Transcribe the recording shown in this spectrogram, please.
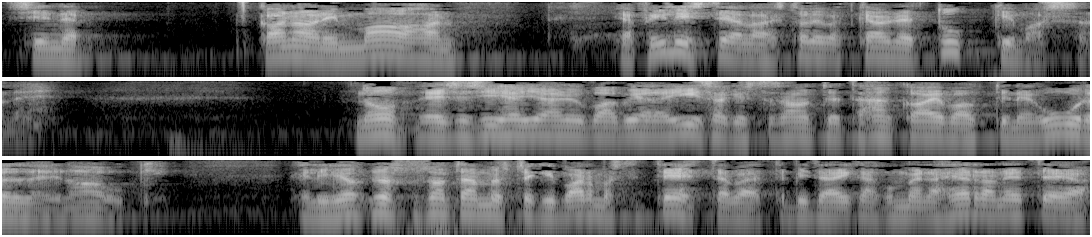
sinne Kanaanin maahan, ja filistealaiset olivat käyneet tukkimassa ne. No, ei se siihen jäänyt, vaan vielä Iisakista sanottiin, että hän kaivautti ne uudelleen auki. Eli joskus on tämmöistäkin varmasti tehtävä, että pitää ikään kuin mennä Herran eteen ja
